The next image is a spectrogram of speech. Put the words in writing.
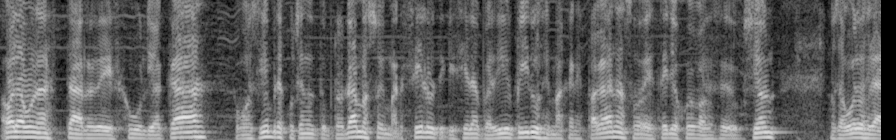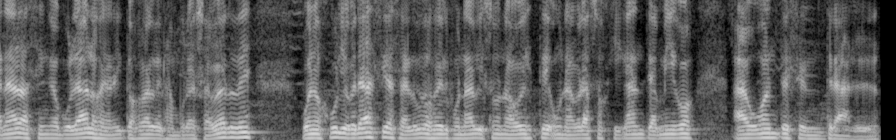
Hola, buenas tardes, Julio. Acá, como siempre, escuchando tu programa, soy Marcelo. Te quisiera pedir virus, imágenes paganas o de estéreo juegos de seducción. Los abuelos de la nada, Singapurán, los enanitos verdes, la muralla verde. Bueno, Julio, gracias. Saludos del Fonavi Zona Oeste. Un abrazo gigante, amigo. Aguante Central.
